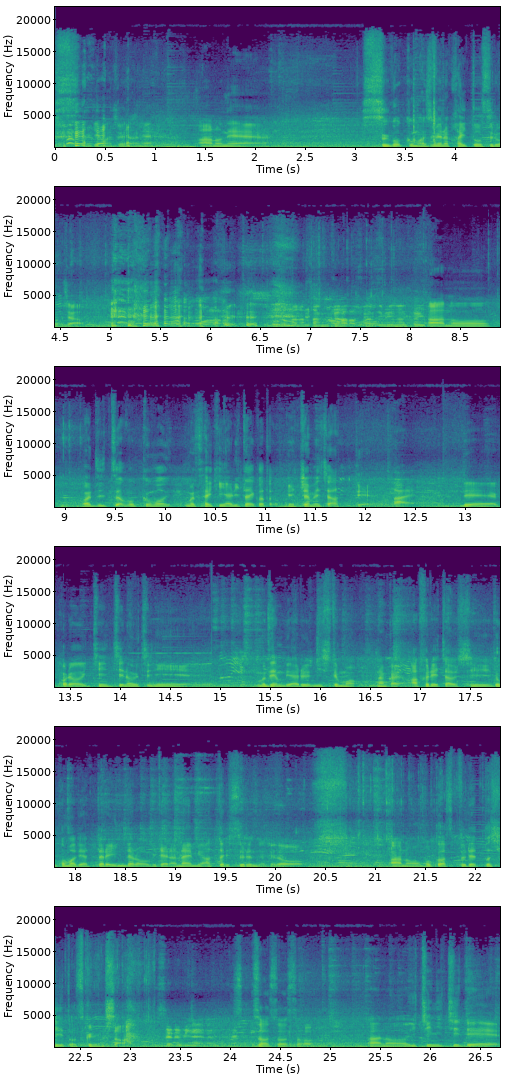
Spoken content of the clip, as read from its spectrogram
すげえ真面目だね。あのねすごく真面目な回答するわじゃあ。あの、まあ、実は僕も、まあ、最近やりたいことがめちゃめちゃあって。はいでこれを一日のうちにもう全部やるにしてもなんか溢れちゃうしどこまでやったらいいんだろうみたいな悩みがあったりするんだけどあの僕はスプレッドシートを作りました。セルみたいなそうそうそう。あの1日で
